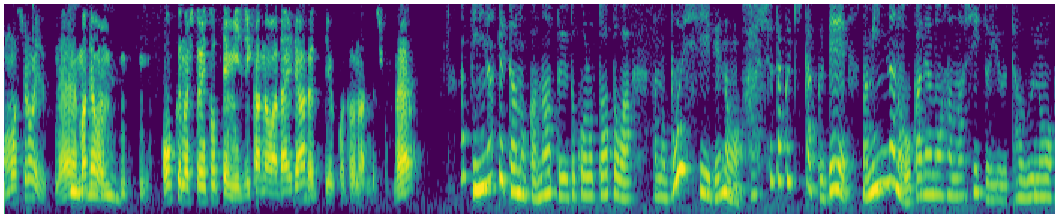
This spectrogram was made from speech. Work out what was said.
面白いですね。うんまあでもうん、多くの人にとって身近な話題であるっていうことなんでしょうね。気になってたのかなというところとあとはあのボイシーでのハッシュタグ企画で、まあ、みんなのお金の話というタグの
